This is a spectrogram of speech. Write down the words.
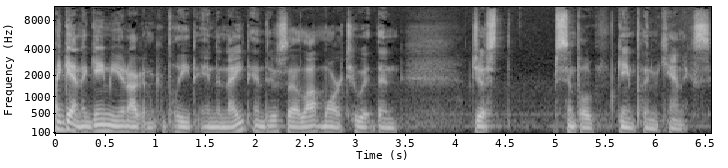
again, a game you're not going to complete in a night. And there's a lot more to it than just simple gameplay mechanics.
